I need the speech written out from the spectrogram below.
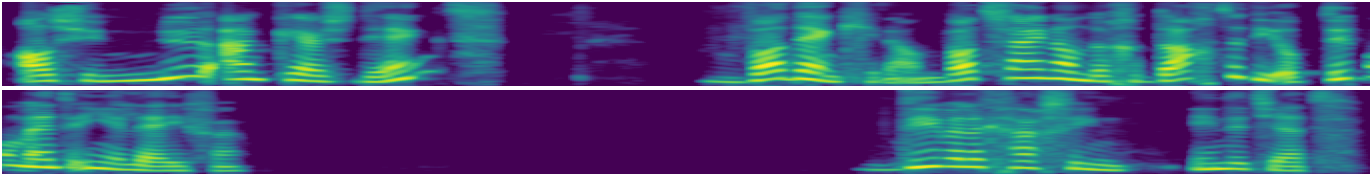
Als je nu aan kerst denkt, wat denk je dan? Wat zijn dan de gedachten die op dit moment in je leven? Die wil ik graag zien in de chat.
